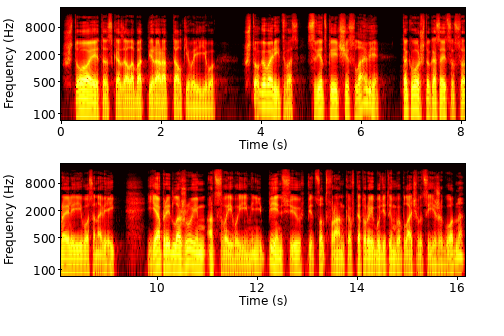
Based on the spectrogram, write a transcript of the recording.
«Что это?» — сказал аббат Пирар, отталкивая его. «Что говорит вас? Светское тщеславие? Так вот, что касается Сорели и его сыновей, я предложу им от своего имени пенсию в 500 франков, которая будет им выплачиваться ежегодно,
